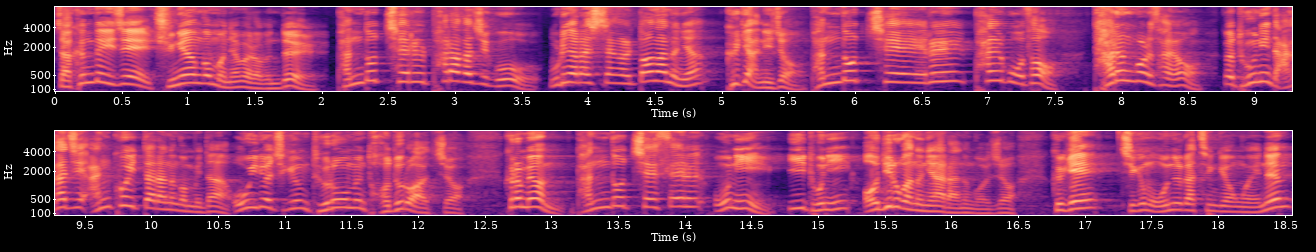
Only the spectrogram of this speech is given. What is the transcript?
자, 근데 이제 중요한 건 뭐냐면 여러분들 반도체를 팔아가지고 우리나라 시장을 떠나느냐? 그게 아니죠. 반도체를 팔 고서 다른 걸 사요. 그러니까 돈이 나가지 않고 있다라는 겁니다. 오히려 지금 들어오면 더 들어왔죠. 그러면 반도체 셀 온이 이 돈이 어디로 가느냐라는 거죠. 그게 지금 오늘 같은 경우에는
